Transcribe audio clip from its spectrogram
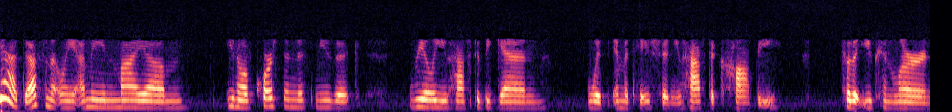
Yeah, definitely. I mean, my, um, you know, of course, in this music, really, you have to begin with imitation. You have to copy so that you can learn,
